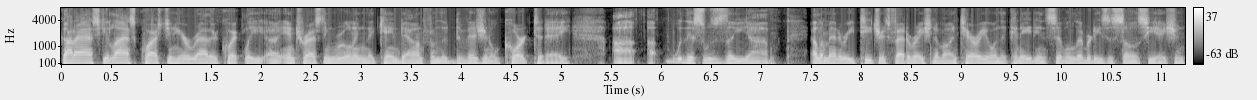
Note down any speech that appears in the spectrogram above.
Got to ask you last question here rather quickly. Uh, interesting ruling that came down from the divisional court today. Uh, uh, this was the uh, Elementary Teachers Federation of Ontario and the Canadian Civil Liberties Association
